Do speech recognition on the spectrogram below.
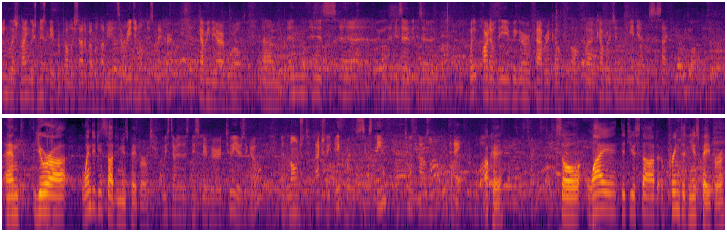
English language newspaper published out of Abu Dhabi. It's a regional newspaper covering the Arab world, um, and it's, uh, is a, is a part of the bigger fabric of, of uh, coverage in media in the society. And you're, uh, when did you start the newspaper? We started this newspaper two years ago. It launched actually April 16th of 2008. Okay. So why did you start a printed newspaper?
